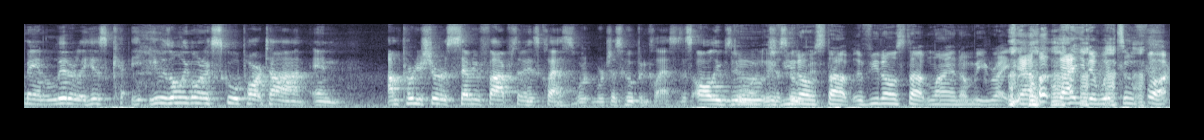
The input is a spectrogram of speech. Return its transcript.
man literally his he was only going to school part time, and I'm pretty sure seventy five percent of his classes were, were just hooping classes. That's all he was doing. Was if just you hooping. don't stop, if you don't stop lying on me right now, now you done went too far.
